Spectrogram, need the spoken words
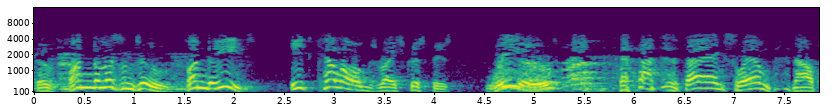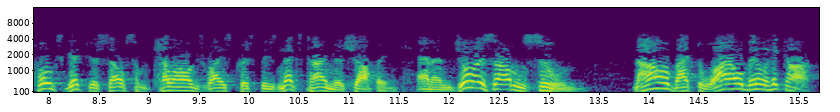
They're fun to listen to, fun to eat. Eat Kellogg's Rice Krispies. We do. Thanks, Slim. Now, folks, get yourself some Kellogg's Rice Krispies next time you're shopping and enjoy some soon. Now, back to Wild Bill Hickok.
